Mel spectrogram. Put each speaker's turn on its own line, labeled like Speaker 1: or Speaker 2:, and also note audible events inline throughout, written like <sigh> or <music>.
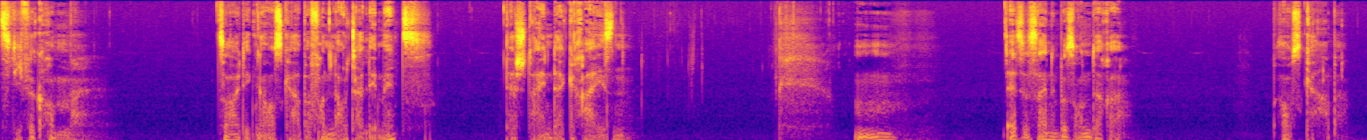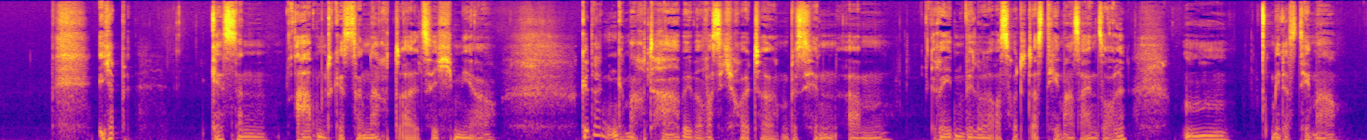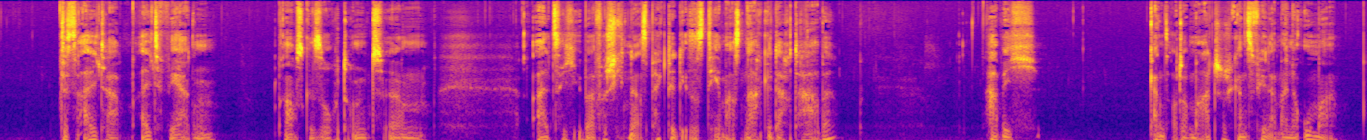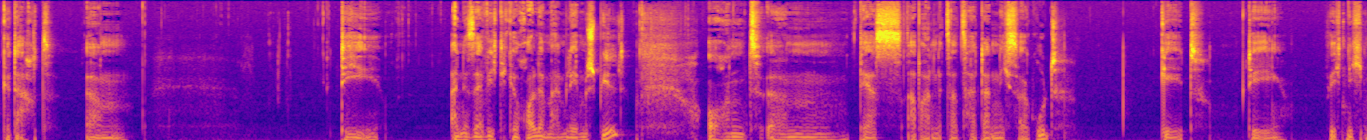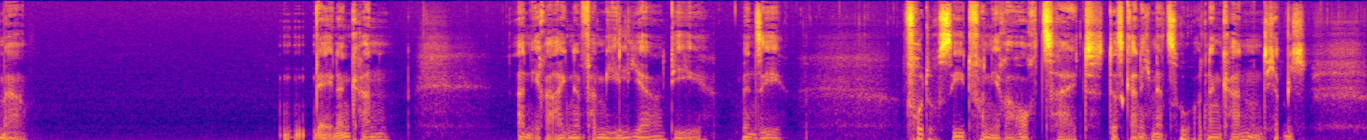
Speaker 1: Herzlich willkommen zur heutigen Ausgabe von Lauter Limits, der Stein der Kreisen. Mm, es ist eine besondere Ausgabe. Ich habe gestern Abend, gestern Nacht, als ich mir Gedanken gemacht habe, über was ich heute ein bisschen ähm, reden will oder was heute das Thema sein soll, mm, mir das Thema das Alter, Altwerden ausgesucht und ähm, als ich über verschiedene Aspekte dieses Themas nachgedacht habe, habe ich ganz automatisch ganz viel an meine Oma gedacht, ähm, die eine sehr wichtige Rolle in meinem Leben spielt und ähm, der es aber in letzter Zeit dann nicht so gut geht, die sich nicht mehr erinnern kann an ihre eigene Familie, die, wenn sie Fotos sieht von ihrer Hochzeit, das gar nicht mehr zuordnen kann. Und ich habe mich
